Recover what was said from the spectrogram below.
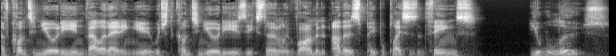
of continuity in validating you, which the continuity is the external environment and others, people, places, and things, you will lose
